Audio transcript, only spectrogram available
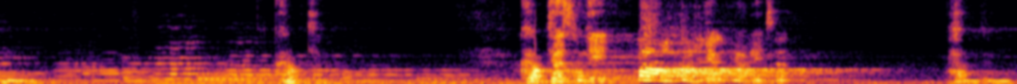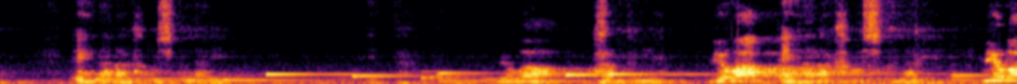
음. 그렇게. 그렇게 속이 뻥 뚫리게 후련해지는 바람둥 하나 갖고 싶은 날이 있다. 미영아 바람둥이 미영아 하나 갖고 싶은 날이 미영아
